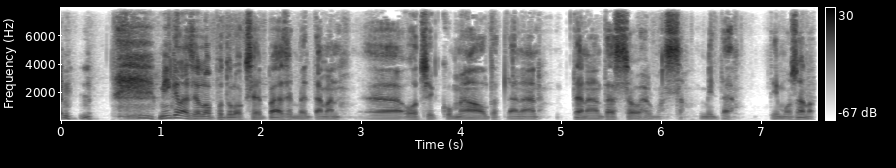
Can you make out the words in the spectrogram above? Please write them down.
Minkälaiseen lopputulokseen pääsemme tämän ää, otsikkumme alta tänään, tänään tässä ohjelmassa? Mitä Timo sanoi?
